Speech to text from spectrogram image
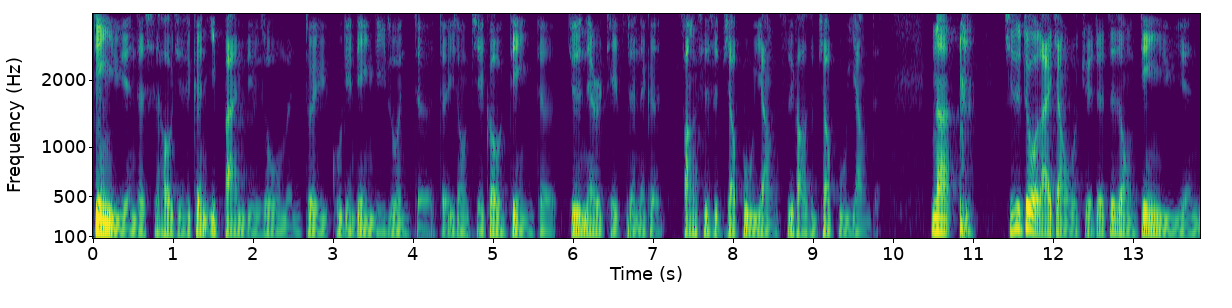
电影语言的时候，其实跟一般比如说我们对于古典电影理论的的一种结构电影的，就是 narrative 的那个方式是比较不一样，思考是比较不一样的。那 其实对我来讲，我觉得这种电影语言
